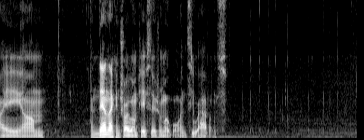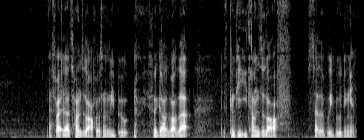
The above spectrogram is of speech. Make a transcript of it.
I um and then I can try on PlayStation Mobile and see what happens. That's right, that turns it off, doesn't reboot. Forgot about that. It completely turns it off instead of rebooting it.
